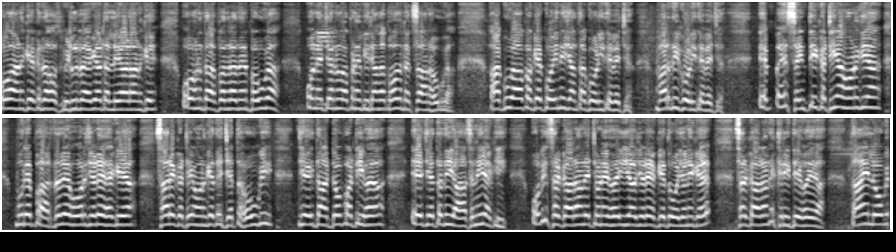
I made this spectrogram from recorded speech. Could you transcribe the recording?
ਉਹ ਆਣ ਕੇ ਇੱਕ ਤਾਂ ਹਸਪੀਟਲ ਪੈ ਗਿਆ, ਡੱਲੇਵਾਲ ਆਣ ਕੇ। ਉਹ ਹੁਣ 10 15 ਦਿਨ ਪਊਗਾ, ਉਹਨੇ ਚਿਰ ਨੂੰ ਆਪਣੇ ਵੀਰਾਂ ਦਾ ਬਹੁਤ ਨੁਕਸਾਨ ਹੋਊਗਾ। ਆਗੂ ਆਪ ਅੱਗੇ ਕੋਈ ਨਹੀਂ ਜਾਂਦਾ ਗੋਲੀ ਦੇ ਵਿੱਚ ਵਰਦੀ ਗੋਲੀ ਦੇ ਵਿੱਚ। ਇਹ ਇਹ 37 ਇਕੱਠੀਆਂ ਹੋਣਗੀਆਂ, ਪੂਰੇ ਭਾਰਤ ਦੇ ਹੋਰ ਜਿਹੜੇ ਹੈਗੇ ਆ, ਸਾਰੇ ਇਕੱਠੇ ਹੋਣਗੇ ਤੇ ਜਿੱਤ ਹੋਊਗੀ। ਜੇ ਇਦਾਂ ਅੱਡੋ ਪਾਟੀ ਹੋਇਆ, ਇਹ ਜਿੱਤ ਦੀ ਆਸ ਨਹੀਂ ਹੈਗੀ। ਉਹ ਵੀ ਸਰਕਾਰਾਂ ਦੇ ਚੁਣੇ ਹੋਏ ਹੀ ਆ, ਜਿਹੜੇ ਅੱਗੇ ਦੋ ਜਣੇ ਗਏ, ਸਰਕਾਰਾਂ ਦੇ ਖਰੀਦੇ ਹੋਏ ਆ। ਤਾਂ ਹੀ ਲੋਕ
